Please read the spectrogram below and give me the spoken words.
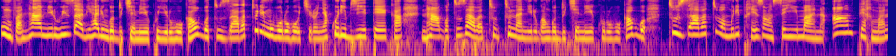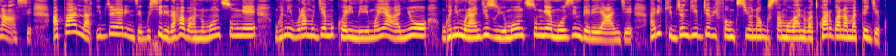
Umva nta miruho izaba ihari ngo dukeneye kuyiruhuka ahubwo tuzaba turi mu buruhukiro nyakuri by'iteka ntabwo tuzaba tu- tunanirwa ngo dukeneye kuruhuka ahubwo tuzaba tuba muri presence y'imana en permanence. Apana ibyo yarinze gushyiriraho abantu umunsi umwe ngo nibura mujye mukora imirimo yanyu ngo nimurangize uyu munsi umwe muze imbere yanjye. Ariko ibyo ngibyo bifonkisiyona gusa mu bantu batwarwa n'amategeko.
